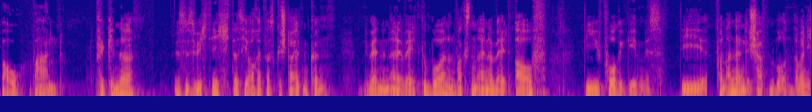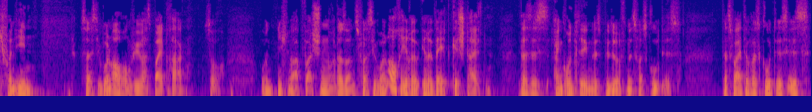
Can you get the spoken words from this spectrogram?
Bauwahn? Für Kinder ist es wichtig, dass sie auch etwas gestalten können. Die werden in eine Welt geboren und wachsen in einer Welt auf, die vorgegeben ist, die von anderen geschaffen wurden, aber nicht von ihnen. Das heißt, sie wollen auch irgendwie was beitragen. So. Und nicht nur abwaschen oder sonst was. Sie wollen auch ihre, ihre Welt gestalten. Das ist ein grundlegendes Bedürfnis, was gut ist. Das Zweite, was gut ist, ist,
